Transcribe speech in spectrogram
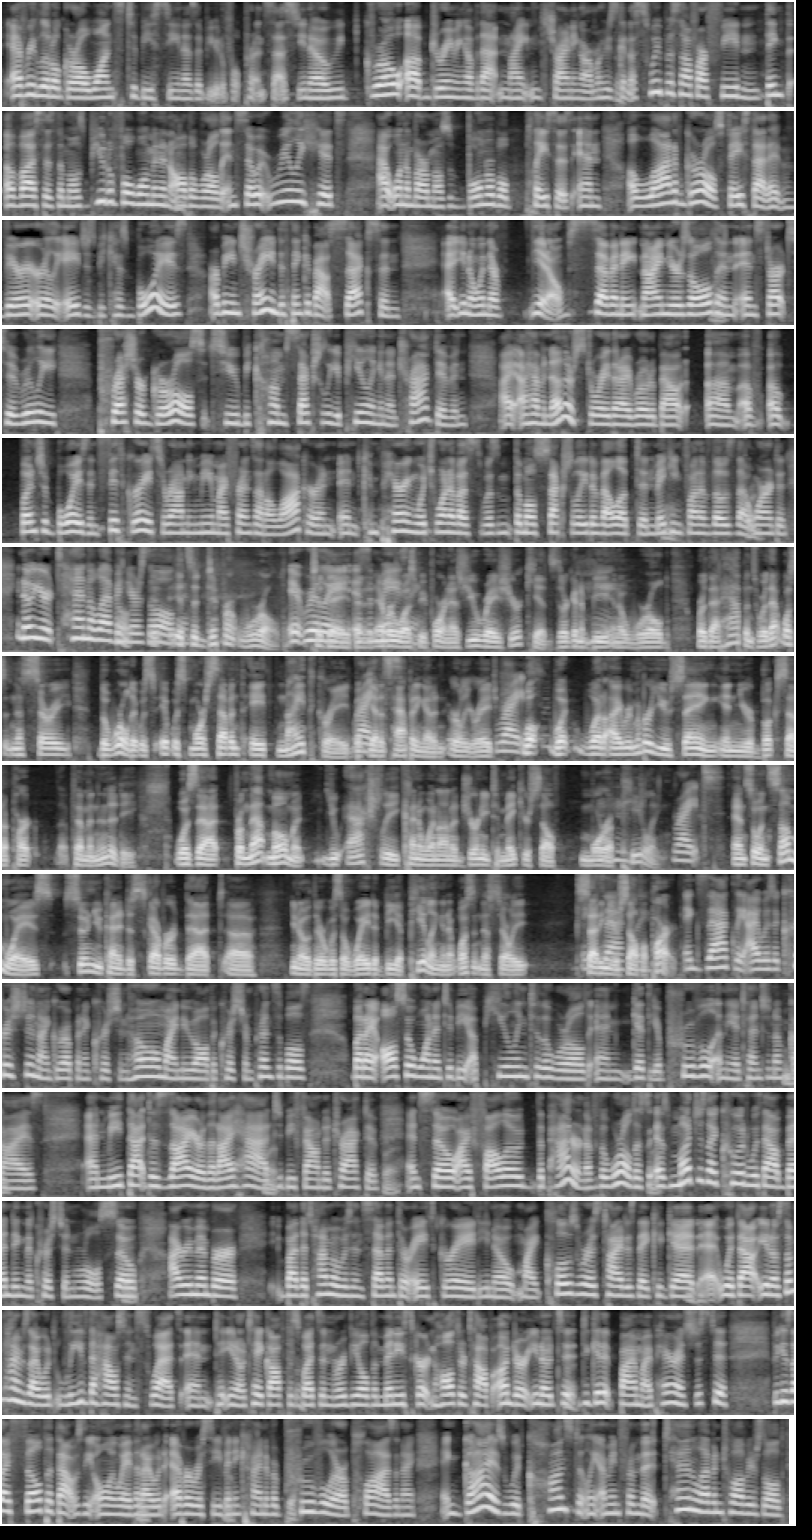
every little girl wants to be seen as a beautiful princess. You know, we grow up dreaming of that knight in shining armor who's going to sweep us off our feet and think of us as the most beautiful woman in all the world. And so it really hits at one of our most vulnerable places. And a lot of girls face that at very early ages because boys are being trained to think about sex and, uh, you know, when they're you know seven eight nine years old and and start to really pressure girls to become sexually appealing and attractive. And i, I have another story that i wrote about um, of a bunch of boys in fifth grade surrounding me and my friends at a locker and, and comparing which one of us was the most sexually developed and making fun of those that weren't and you know you're 10 11 No, years it- old It's a different world It really today is than it ever was. Mm-hmm. before. And as you raise your kids, they're going to be in a world where that happens, where that wasn't necessarily the world. It was it was more seventh, eighth, ninth grade, but Right. yet it's happening at an earlier age. Right. Well, what what I remember you saying in your book, Set Apart Femininity, was that from that moment you actually kind of went on a journey to make yourself more Mm-hmm. appealing. right And so, in some ways, soon you kind of discovered that uh, you know there was a way to be appealing, and it wasn't necessarily setting yourself apart. Exactly. I was a Christian. I grew up in a Christian home. I knew all the Christian principles, but I also wanted to be appealing to the world and get the approval and the attention Mm-hmm. of guys and meet that desire that I had to be found attractive. And so I followed the pattern of the world as, as much as I could without bending the Christian rules. So I remember by the time I was in seventh or eighth grade, you know, my clothes were as tight as they could get Mm-hmm. eh, without, you know, sometimes I would leave the house in sweats and, t- you know, take off the sweats and reveal the mini mini skirt and halter top under, you know, to, to get it by my parents, just to because I felt that that was the only way that I would ever receive any kind of approval or applause. And I and guys would constantly, I mean, from the 10, 11, 12 years old,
